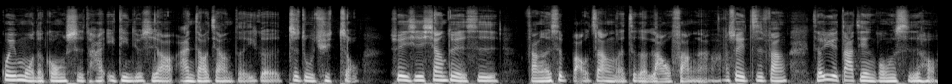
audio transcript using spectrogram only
规模的公司，他一定就是要按照这样的一个制度去走，所以其实相对是反而是保障了这个劳方啊。所以资方只要越大间公司哈，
